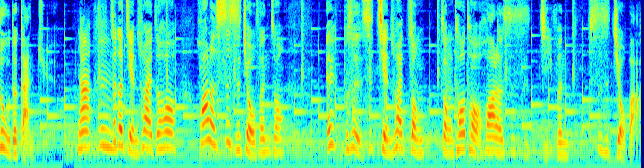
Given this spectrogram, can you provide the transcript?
录的感觉。那嗯这个剪出来之后，花了四十九分钟，哎、不是，是剪出来总总 total 花了四十几分，四十九吧。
